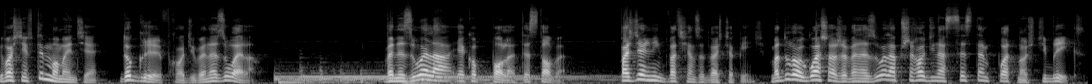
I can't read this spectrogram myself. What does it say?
I właśnie w tym momencie do gry wchodzi Wenezuela. Wenezuela jako pole testowe. Październik 2025. Maduro ogłasza, że Wenezuela przechodzi na system płatności BRICS.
